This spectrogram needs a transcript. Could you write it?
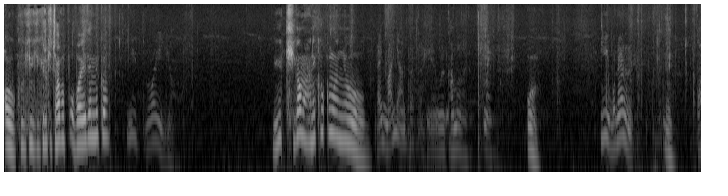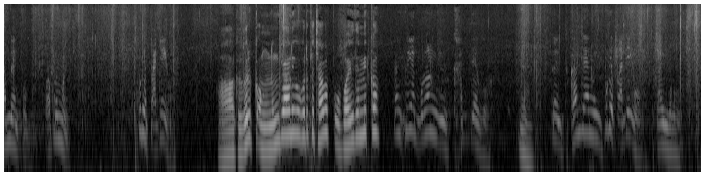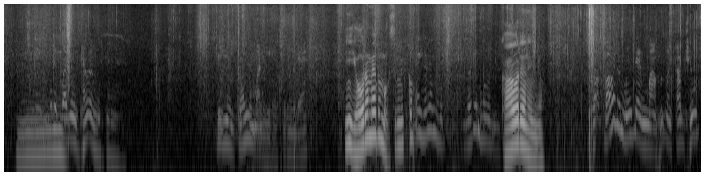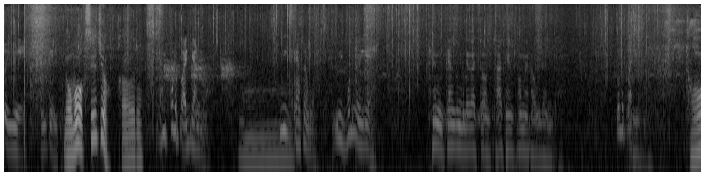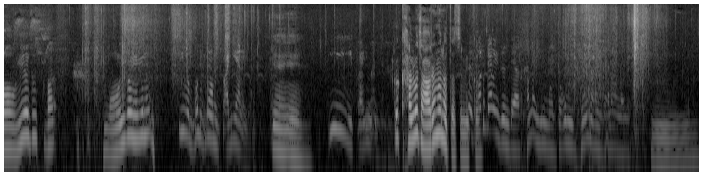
어우, 그, 그, 그렇게 잡아 뽑아야 됩니까? 이. 이게 키가 많이 컸구만요. 아니 많이 안 떴어. 예, 우리 감아가지고. 네. 어, 이 문에는 예. 다음에 뽑으면 꿀에 빠져요. 아, 그걸 꺾는 게 아니고 그렇게 잡아 뽑아야 됩니까? 아니 그냥 문은 갓대고 예. 그 갓대면 꿀에 빠져요. 까이 문은. 음, 꿀에 빠지면 생각 못해. 이게 이게 좋은데. 이 여름에도 먹습니까? 야, 이런 뭐 요새 뭐 가을에는요. 가- 가을은 뭔데 막 한번 다 채워도 이게 너무 억세죠, 가을은. 이 뿔에 빠지지 않나 이 계속 이 물이 이게 지금 계속 물에가 또다 생소면하고 이러는데 뿔에 빠지지 저 위에도 마, 뭐 이거 여기는 이거 물이 그냥 빠지잖아요 예, 예. 이 빠지면 안 된다 그 칼로 자르면 그 어떻습니까? 가루 자르던데 가는 뭐 조금 비우면 가는 거지. 음,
